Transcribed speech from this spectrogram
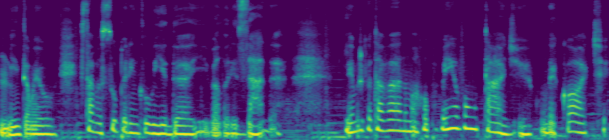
Então eu estava super incluída e valorizada. Lembro que eu estava numa roupa bem à vontade, com decote,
